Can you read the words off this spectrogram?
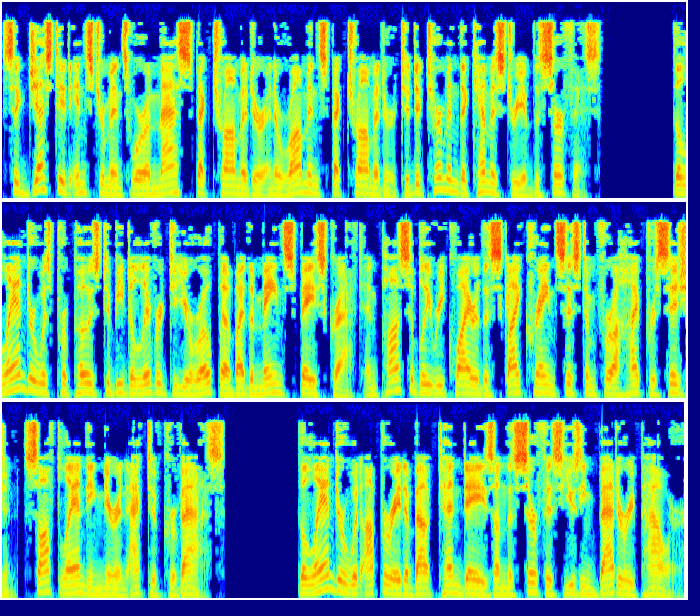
Suggested instruments were a mass spectrometer and a Raman spectrometer to determine the chemistry of the surface. The lander was proposed to be delivered to Europa by the main spacecraft and possibly require the Sky Crane system for a high-precision, soft landing near an active crevasse. The lander would operate about 10 days on the surface using battery power.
